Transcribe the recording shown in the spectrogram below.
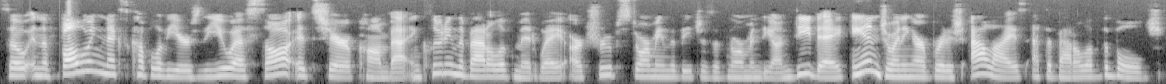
So, in the following next couple of years, the U.S. saw its share of combat, including the Battle of Midway, our troops storming the beaches of Normandy on D Day, and joining our British allies at the Battle of the Bulge.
